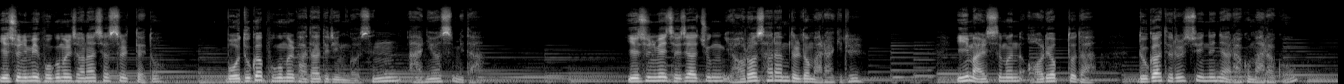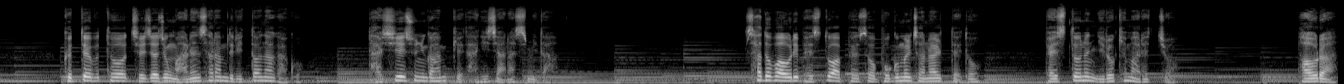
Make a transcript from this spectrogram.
예수님이 복음을 전하셨을 때도 모두가 복음을 받아들인 것은 아니었습니다. 예수님의 제자 중 여러 사람들도 말하기를 이 말씀은 어렵도다 누가 들을 수 있느냐라고 말하고 그때부터 제자 중 많은 사람들이 떠나가고 다시 예수님과 함께 다니지 않았습니다. 사도 바울이 베스도 앞에서 복음을 전할 때도 베스도는 이렇게 말했죠. 바울아,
